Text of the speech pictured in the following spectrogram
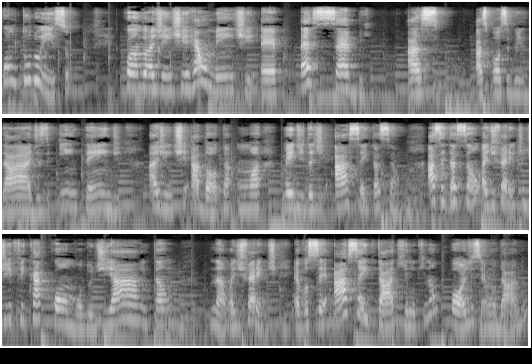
com tudo isso, quando a gente realmente é, percebe as, as possibilidades e entende, a gente adota uma medida de aceitação. Aceitação é diferente de ficar cômodo, de ah, então não, é diferente. É você aceitar aquilo que não pode ser mudado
